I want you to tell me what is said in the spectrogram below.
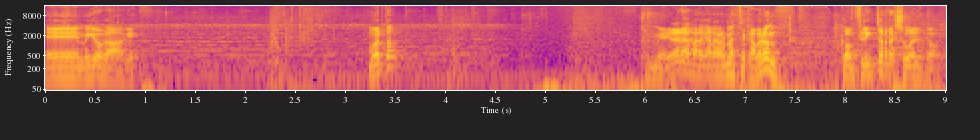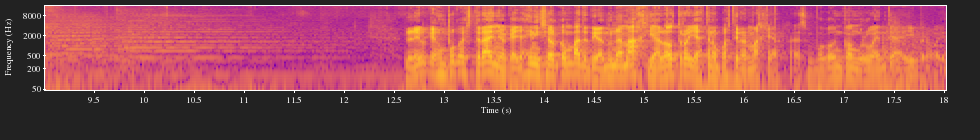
Eh, me he equivocado aquí. ¿Muerto? Me hora para cargarme a este cabrón. Conflicto resuelto. Lo único que es un poco extraño Que hayas iniciado el combate tirando una magia al otro Y a este no puedes tirar magia. Es un poco incongruente ahí, pero oye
